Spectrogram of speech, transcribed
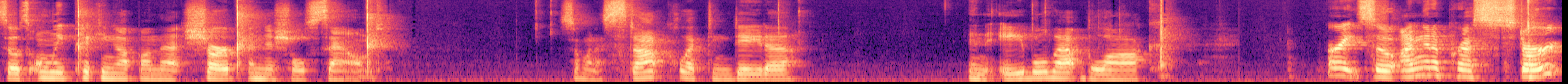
so it's only picking up on that sharp initial sound. So I'm going to stop collecting data, enable that block. All right, so I'm going to press start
